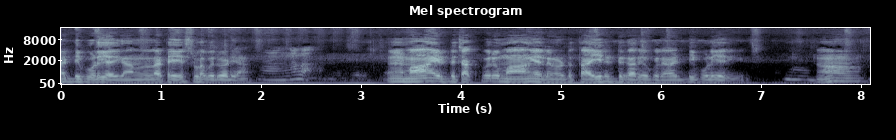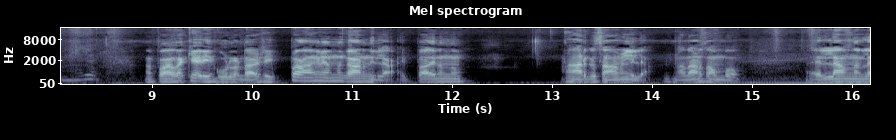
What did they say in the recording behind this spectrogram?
അടിപൊളിയായിരിക്കും. നല്ല ടേസ്റ്റുള്ള പരിപാടിയാണ്. മാങ്ങ ഇട്ട് ചക്കൊരു മാങ്ങ എല്ലാം ഇട്ട് തൈരിട്ട് കറി വെക്കില്ല അടിപൊളിയായിരിക്കും. ആ. അപ്പൊ അതൊക്കെ ആയിരിക്കും കൂടുതലുണ്ടാവും പക്ഷെ ഇപ്പൊ അങ്ങനെയൊന്നും കാണുന്നില്ല. ഇപ്പൊ അതിനൊന്നും ആർക്കും സമയമില്ല. അതാണ് സംഭവം. എല്ലാം നല്ല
